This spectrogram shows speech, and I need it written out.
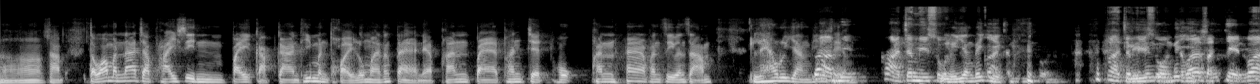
อ๋อครับ แต่ว่ามันน่าจะ price in ไปกับการที่มันถอยลงมาตั้งแต่เนี่ยพันแปดพันเจ็ดหกพันห้าพันสี่พันสามแล้วหรือยังพี่เกษมก็อาจจะมีส่วนหรือยังได้อีกก็อาจจะมีส่วนแต่ว่าสังเกตว่า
